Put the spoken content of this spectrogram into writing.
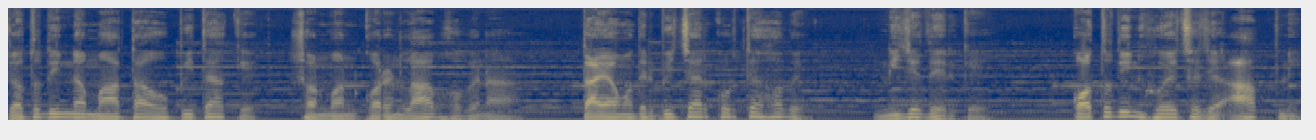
যতদিন না মাতা ও পিতাকে সম্মান করেন, লাভ হবে না। তাই আমাদের বিচার করতে হবে। নিজেদেরকে। কতদিন হয়েছে যে আপনি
